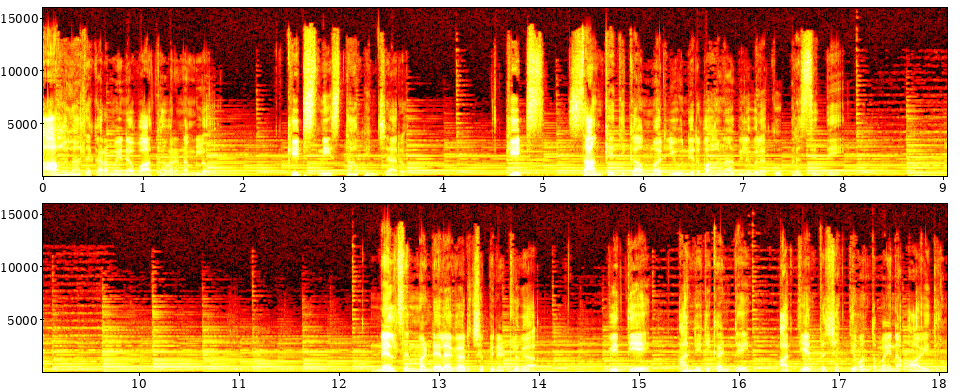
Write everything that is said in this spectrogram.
ఆహ్లాదకరమైన వాతావరణంలో కిట్స్ని స్థాపించారు. కిట్స్ సాంకేతిక మరియు నిర్వహణ విలువలకు ప్రసిద్ధి. నెల్సన్ మండేలా గారు చెప్పినట్లుగా విద్యే అన్నిటికంటే అత్యంత శక్తివంతమైన ఆయుధం.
